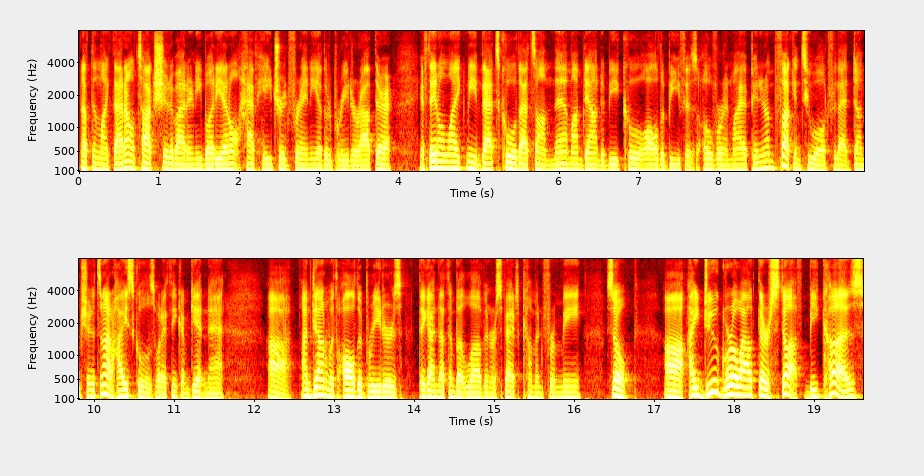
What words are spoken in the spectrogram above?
nothing like that. I don't talk shit about anybody. I don't have hatred for any other breeder out there. If they don't like me, that's cool. That's on them. I'm down to be cool. All the beef is over, in my opinion. I'm fucking too old for that dumb shit. It's not high school, is what I think I'm getting at. Uh, I'm down with all the breeders. They got nothing but love and respect coming from me. So uh, I do grow out their stuff because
